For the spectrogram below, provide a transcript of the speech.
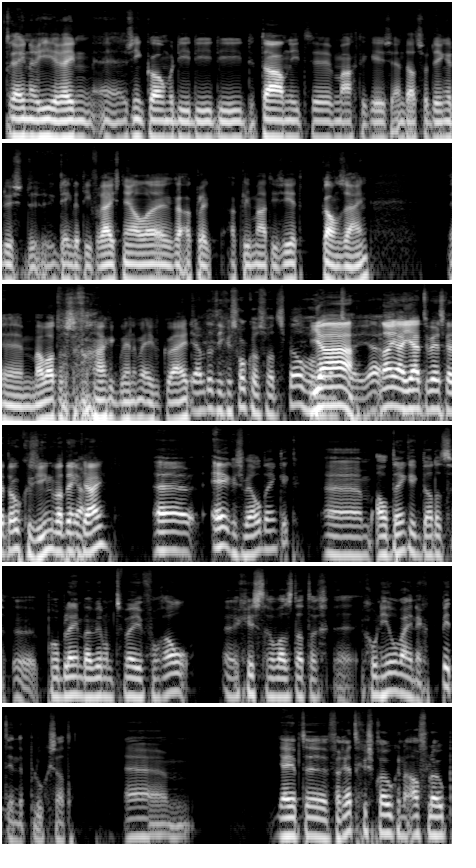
trainer hierheen zien komen die, die, die de taal niet machtig is en dat soort dingen. Dus de- ik denk dat hij vrij snel geacclimatiseerd kan zijn. Eh, maar wat was de vraag? Ik ben hem even kwijt. Ja, omdat hij geschrokken was van het spel van Ja, II, ja. nou ja, jij hebt de wedstrijd ook gezien. Wat denk Ja. jij? Eh, ergens wel, denk ik. Ehm, al denk ik dat het eh, probleem bij Willem II vooral eh, gisteren was dat er gewoon heel weinig pit in de ploeg zat. Ehm, jij hebt uh, Verret gesproken na afloop.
